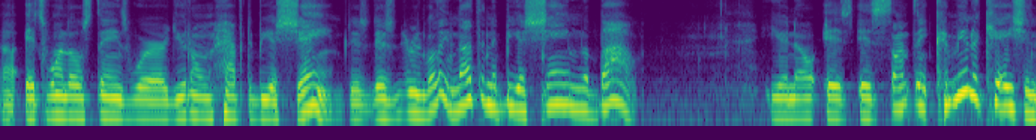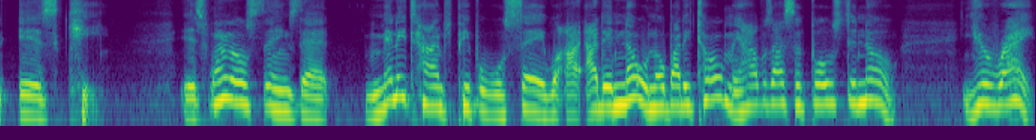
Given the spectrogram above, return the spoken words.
Uh, it's one of those things where you don't have to be ashamed. There's, there's really nothing to be ashamed about. You know, it's, it's something, communication is key. It's one of those things that many times people will say, Well, I, I, didn't know. Nobody told me. How was I supposed to know? You're right.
